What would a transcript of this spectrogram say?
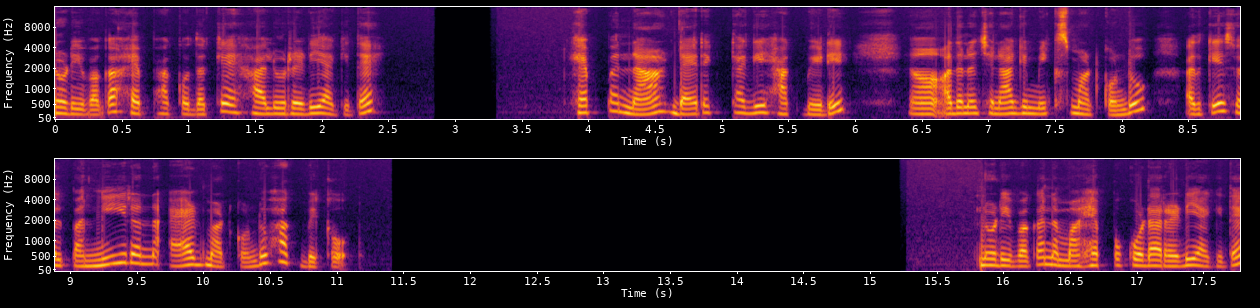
ನೋಡಿ ಇವಾಗ ಹೆಪ್ ಹಾಕೋದಕ್ಕೆ ಹಾಲು ರೆಡಿಯಾಗಿದೆ ಹೆಪ್ಪನ್ನು ಡೈರೆಕ್ಟಾಗಿ ಹಾಕಬೇಡಿ. ಅದನ್ನು ಚೆನ್ನಾಗಿ ಮಿಕ್ಸ್ ಮಾಡಿಕೊಂಡು ಅದಕ್ಕೆ ಸ್ವಲ್ಪ ನೀರನ್ನು ಆ್ಯಡ್ ಮಾಡಿಕೊಂಡು ಹಾಕಬೇಕು. ನೋಡಿ ಇವಾಗ ನಮ್ಮ ಹೆಪ್ಪು ಕೂಡ ರೆಡಿಯಾಗಿದೆ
